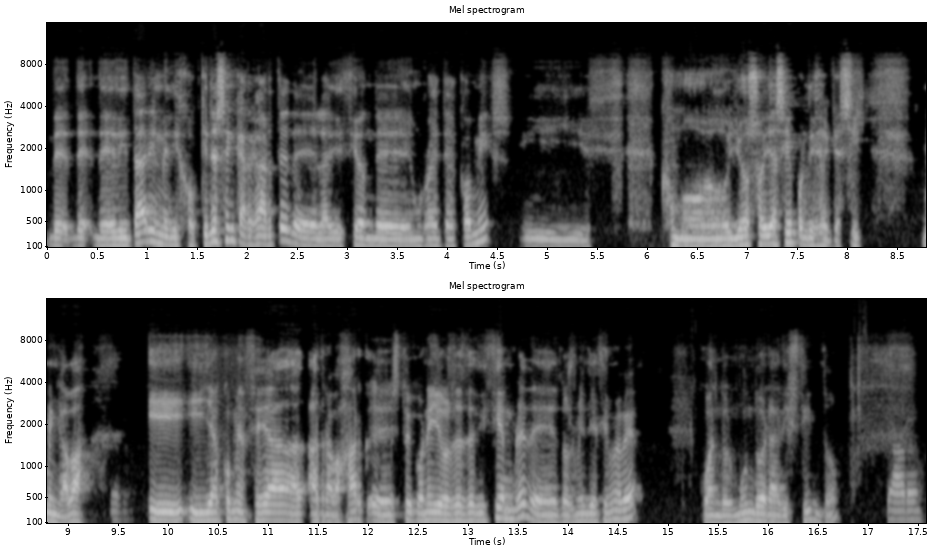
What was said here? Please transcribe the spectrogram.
editar y me dijo, ¿quieres encargarte de la edición de un writer Comics? Y como yo soy así, pues dije que sí, venga, va. Y, ya comencé a, a, trabajar, eh, estoy con ellos desde diciembre de 2019, cuando el mundo era distinto. Claro.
